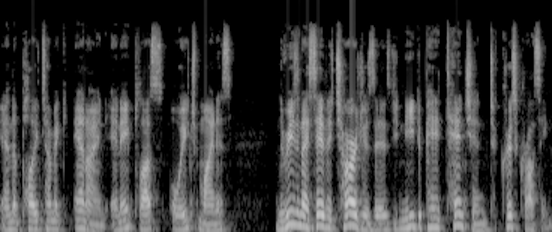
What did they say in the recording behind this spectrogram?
and the polyatomic anion, Na plus, OH minus. And the reason I say the charges is you need to pay attention to crisscrossing.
